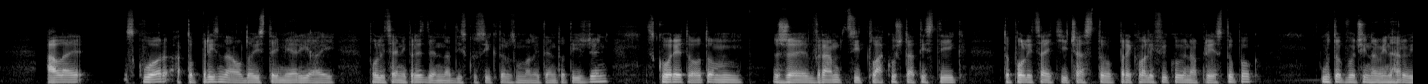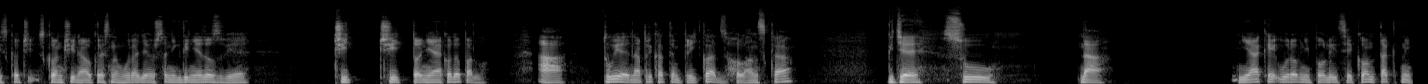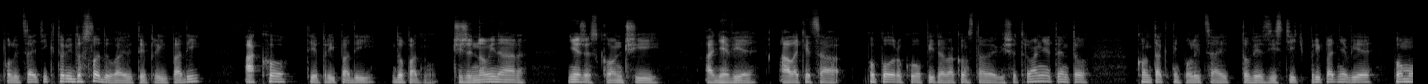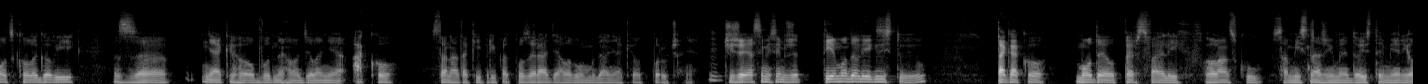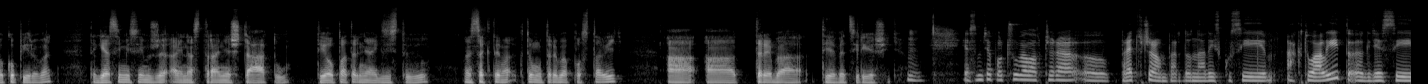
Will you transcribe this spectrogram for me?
ale skôr, a to priznal do istej miery aj policajný prezident na diskusii, ktorú sme mali tento týždeň, skôr je to o tom, že v rámci tlaku štatistík to policajti často prekvalifikujú na priestupok útok voči novinárovi skončí na okresnom úrade a už sa nikdy nedozvie, či, či to nejako dopadlo. A tu je napríklad ten príklad z Holandska, kde sú na nejakej úrovni polície kontaktní policajti, ktorí dosledovajú tie prípady, ako tie prípady dopadnú. Čiže novinár nie, že skončí a nevie, ale keď sa po pol roku opýta, v akom stave je vyšetrovanie, tento kontaktný policajt to vie zistiť, prípadne vie pomôcť kolegovi z nejakého obvodného oddelenia, ako sa na taký prípad pozerať alebo mu dá nejaké odporúčania. Hm. Čiže ja si myslím, že tie modely existujú, tak ako model Persfiling v Holandsku sa my snažíme do istej miery okopírovať, tak ja si myslím, že aj na strane štátu tie opatrenia existujú, len sa k tomu treba postaviť a, a treba tie veci riešiť. Hm. Ja som ťa počúvala včera, e, predvčerom pardon, na diskusii Aktualit, e, kde si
